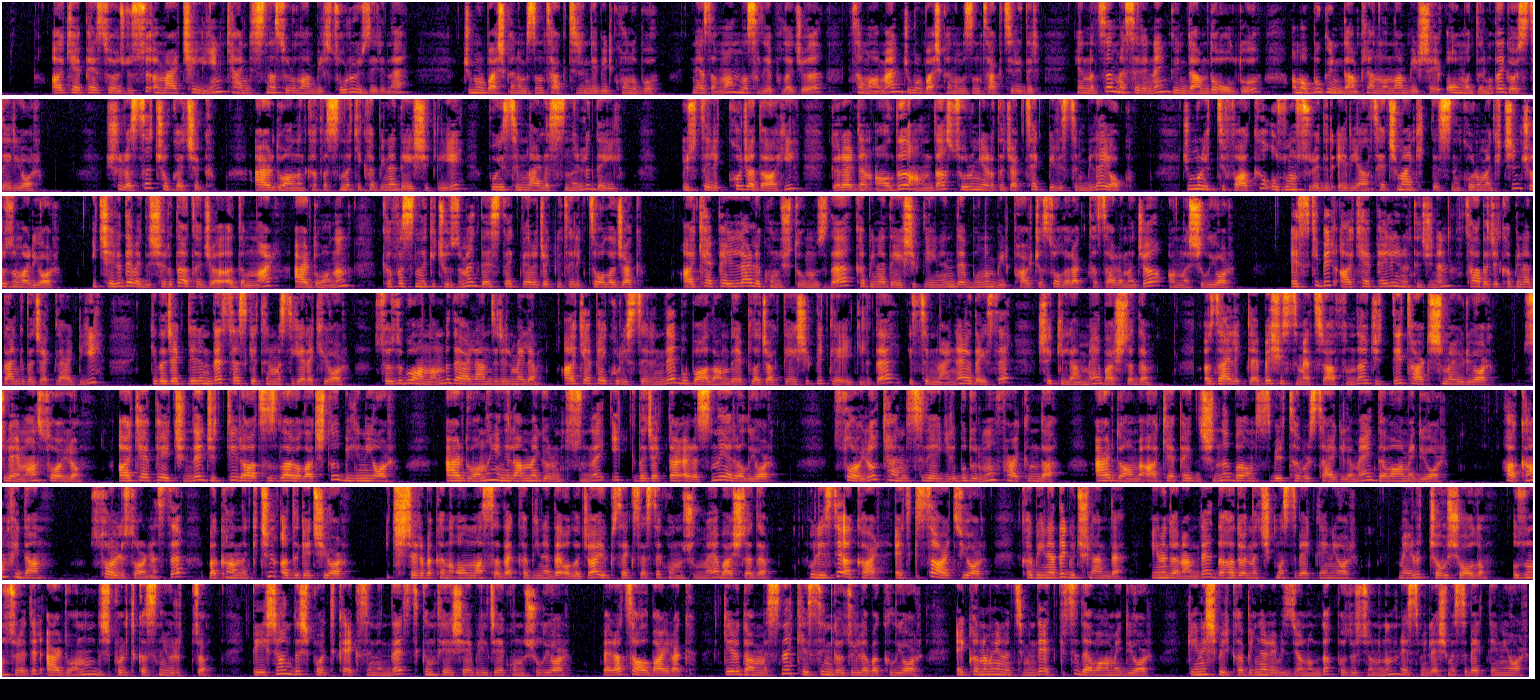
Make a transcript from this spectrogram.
AKP sözcüsü Ömer Çelik'in kendisine sorulan bir soru üzerine Cumhurbaşkanımızın takdirinde bir konu bu. Ne zaman nasıl yapılacağı tamamen Cumhurbaşkanımızın takdiridir. Yanıtı meselenin gündemde olduğu ama bu gündem planlanan bir şey olmadığını da gösteriyor. Şurası çok açık. Erdoğan'ın kafasındaki kabine değişikliği bu isimlerle sınırlı değil. Üstelik koca dahil görevden aldığı anda sorun yaratacak tek bir isim bile yok. Cumhur İttifakı uzun süredir eriyen seçmen kitlesini korumak için çözüm arıyor. İçeride ve dışarıda atacağı adımlar Erdoğan'ın kafasındaki çözüme destek verecek nitelikte olacak. AKP'lilerle konuştuğumuzda kabine değişikliğinin de bunun bir parçası olarak tasarlanacağı anlaşılıyor. Eski bir AKP'li yöneticinin sadece kabineden gidecekler değil, gideceklerin de ses getirmesi gerekiyor. Sözü bu anlamda değerlendirilmeli. AKP kulislerinde bu bağlamda yapılacak değişiklikle ilgili de isimler neredeyse şekillenmeye başladı. Özellikle 5 isim etrafında ciddi tartışma yürüyor. Süleyman Soylu. AKP içinde ciddi rahatsızlığa yol açtığı biliniyor. Erdoğan'ın yenilenme görüntüsünde ilk gidecekler arasında yer alıyor. Soylu kendisiyle ilgili bu durumun farkında. Erdoğan ve AKP dışında bağımsız bir tavır sergilemeye devam ediyor. Hakan Fidan. Soylu sonrası bakanlık için adı geçiyor. İçişleri Bakanı olmazsa da kabinede olacağı yüksek sesle konuşulmaya başladı. Hulusi Akar etkisi artıyor. Kabinede güçlendi. Yeni dönemde daha da öne çıkması bekleniyor. Mevlüt Çavuşoğlu uzun süredir Erdoğan'ın dış politikasını yürüttü. Değişen dış politika ekseninde sıkıntı yaşayabileceği konuşuluyor. Berat Albayrak geri dönmesine kesin gözüyle bakılıyor. Ekonomi yönetiminde etkisi devam ediyor. Geniş bir kabine revizyonunda pozisyonunun resmileşmesi bekleniyor.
